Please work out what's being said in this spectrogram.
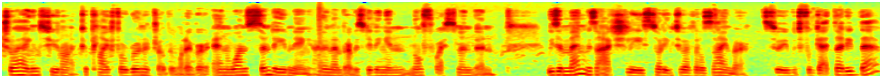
trying to like apply for a runner job and whatever. And one Sunday evening, I remember I was living in northwest London with a man who was actually starting to have Alzheimer. So he would forget that I lived there,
